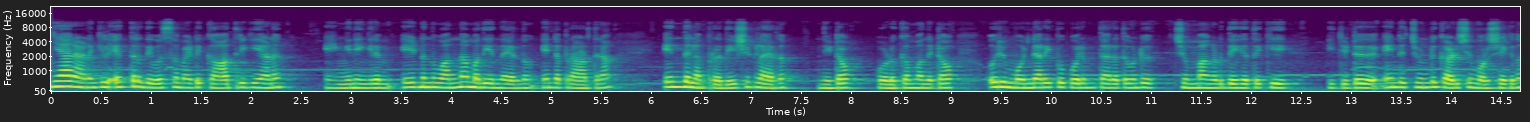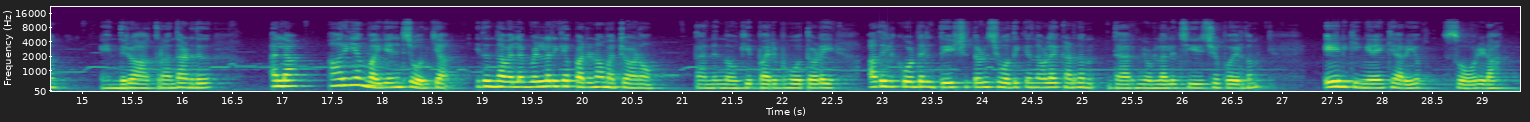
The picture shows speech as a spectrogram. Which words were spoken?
ഞാനാണെങ്കിൽ എത്ര ദിവസമായിട്ട് കാത്തിരിക്കുകയാണ്? എങ്ങനെയെങ്കിലും ഏട്ടനൊന്ന് വന്നാൽ മതി എന്നായിരുന്നു എന്റെ പ്രാർത്ഥന. എന്തെല്ലാം പ്രതീക്ഷകളായിരുന്നു. എന്നിട്ടോ ഒടുക്കം വന്നിട്ടോ. ഒരു മുന്നറിയിപ്പ് പോലും തരത്തുകൊണ്ട് ചുമ്മാ അങ്ങോട്ട് ദേഹത്തേക്ക് ഇട്ടിട്ട് എന്റെ ചുണ്ട് കടിച്ച് മുറിച്ചേക്കുന്നു. എന്തൊരു ആക്രാന്താണിത്. അല്ല അറിയാൻ വയ്യ ഞാൻ ചോദിക്കാം. ഇതെന്താ വല്ല വെള്ളരിക്ക പറ്റണോ മറ്റോ ആണോ? തന്നെ നോക്കി പരിഭവത്തോടെ അതിൽ കൂടുതൽ ദേഷ്യത്തോടെ ചോദിക്കുന്നവളെ കണ്ടതും ധരഞ്ഞുള്ളാൽ ചിരിച്ചു പോയിരുന്നു. എനിക്കിങ്ങനെയൊക്കെ അറിയും. സോറിടാ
